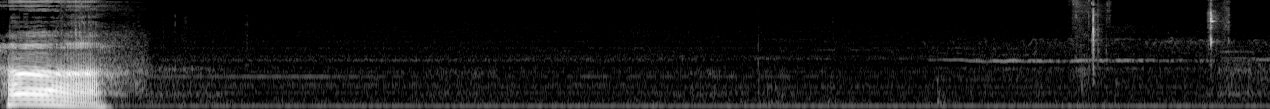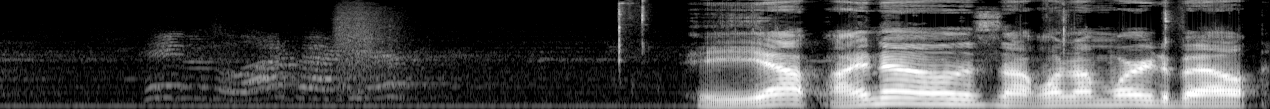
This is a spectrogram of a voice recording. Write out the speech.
Huh. Yep, I know. That's not what I'm worried about.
